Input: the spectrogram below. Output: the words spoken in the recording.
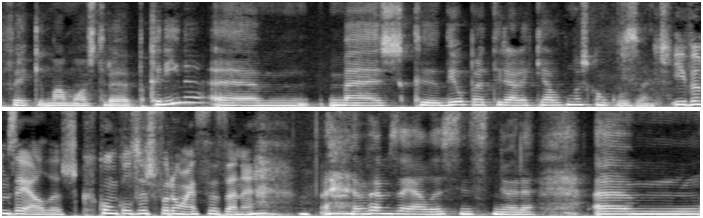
foi aqui uma amostra pequenina, mas que deu para tirar aqui algumas algumas conclusões. E vamos a elas. Que conclusões foram essas, Ana? vamos a elas, sim, senhora. Um,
